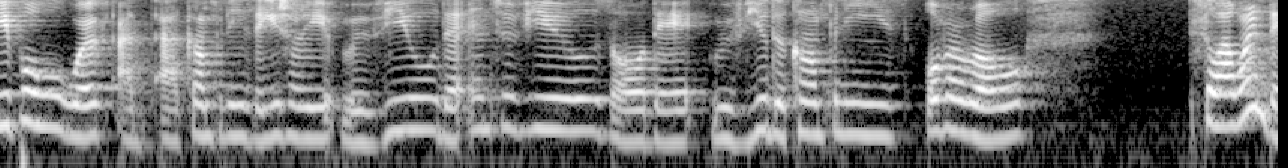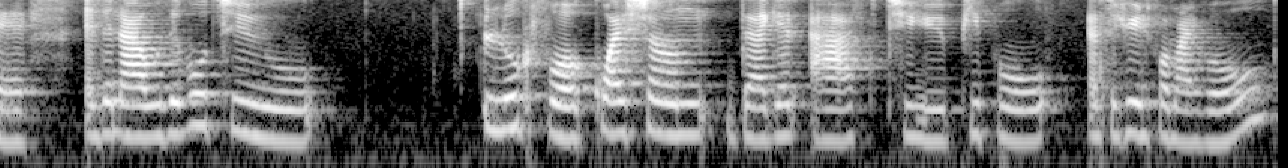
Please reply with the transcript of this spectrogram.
people who work at, at companies they usually review the interviews or they review the companies overall. So i went there and then i was able to look for questions that i get asked to people interviewing for my role.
